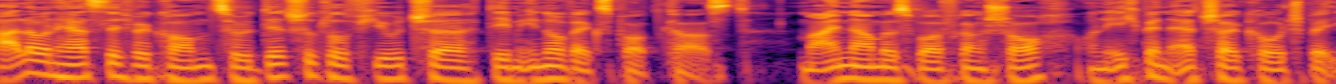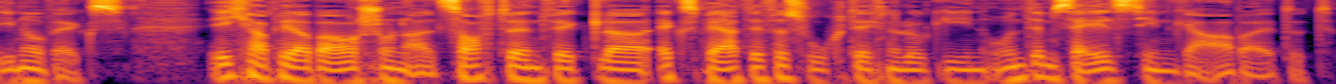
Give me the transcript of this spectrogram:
Hallo und herzlich willkommen zu Digital Future, dem Innovex Podcast. Mein Name ist Wolfgang Schoch und ich bin Agile Coach bei Innovex. Ich habe hier aber auch schon als Softwareentwickler, Experte für Suchtechnologien und im Sales-Team gearbeitet.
